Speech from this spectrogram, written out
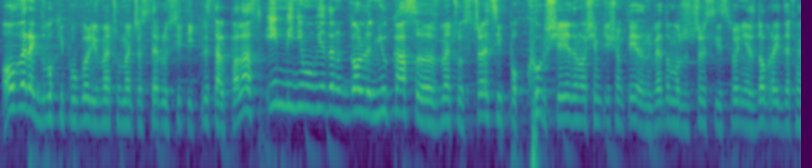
Overek 2,5 goli w meczu Manchesteru City Crystal Palace i minimum jeden gol Newcastle w meczu z Chelsea po kursie 1,81. Wiadomo, że Chelsea słynie z dobrej defensywy,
